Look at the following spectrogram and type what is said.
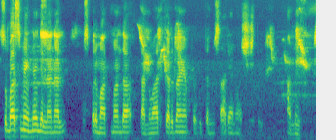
ਸੋ ਬਸ ਮੈਂ ਇਹਨਾਂ ਗੱਲਾਂ ਨਾਲ ਉਸ ਪਰਮਾਤਮਾ ਦਾ ਧੰਨਵਾਦ ਕਰਦਾ ਹਾਂ। ਪ੍ਰਭੂ ਤੁਹਾਨੂੰ ਸਾਰਿਆਂ ਨੂੰ ਆਸ਼ੀਸ਼ ਦੇ। ਆਮੀਨ।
